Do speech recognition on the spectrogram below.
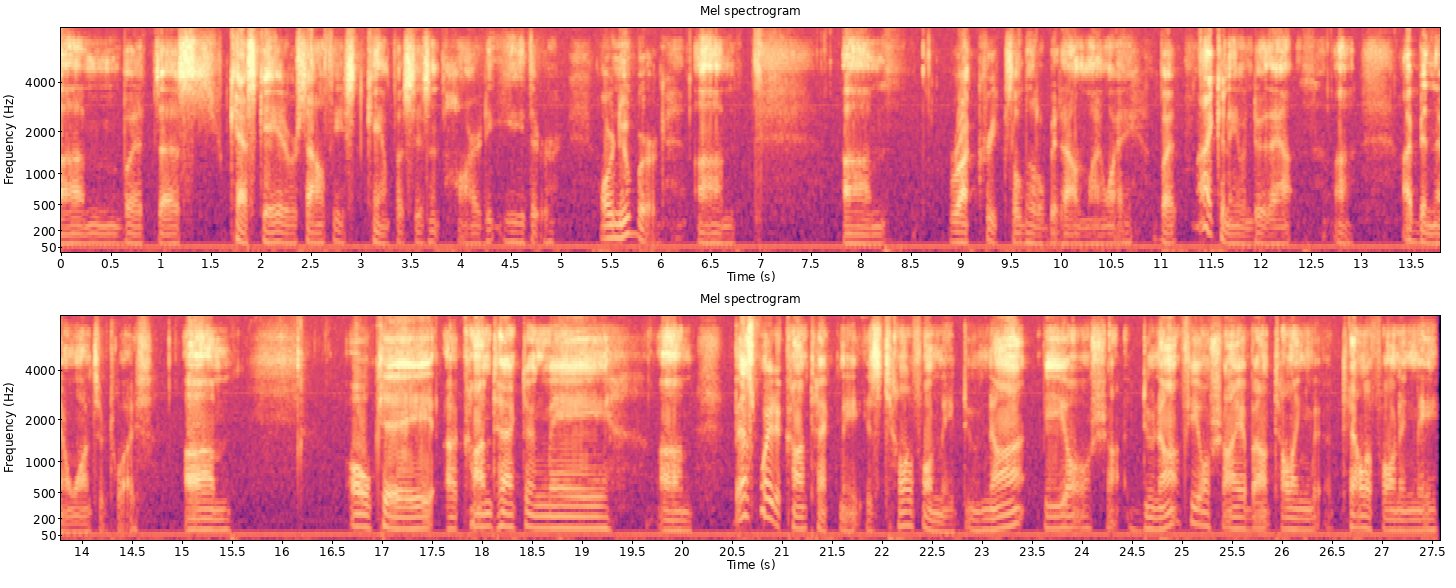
um, but uh, Cascade or Southeast campus isn't hard either, or Newberg. Um, um, Rock Creek's a little bit out of my way, but I can even do that. Uh, I've been there once or twice. Um, okay, uh, contacting me. Um, best way to contact me is telephone me. Do not shy. Do not feel shy about telling telephoning me.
